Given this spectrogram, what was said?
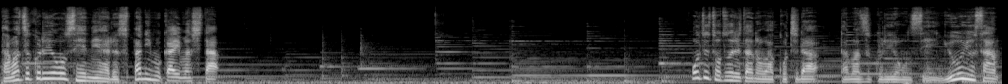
玉造温泉にあるスパに向かいました。本日訪れたのはこちら、玉造温泉ゆうゆさん。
